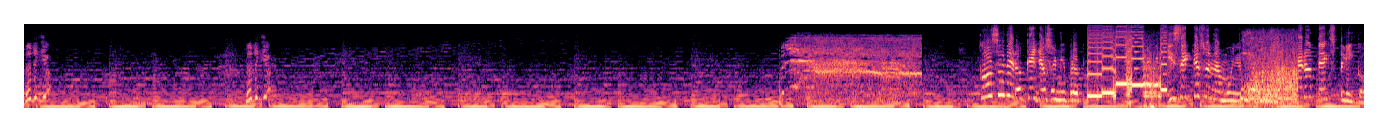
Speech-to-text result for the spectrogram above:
Да ты чё? Да ты чё? Considero que yo soy mi propio... Y sé que suena muy... Pero te explico.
